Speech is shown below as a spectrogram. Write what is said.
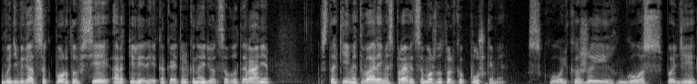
выдвигаться к порту всей артиллерии, какая только найдется в Латеране. С такими тварями справиться можно только пушками. Сколько же их, господи!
